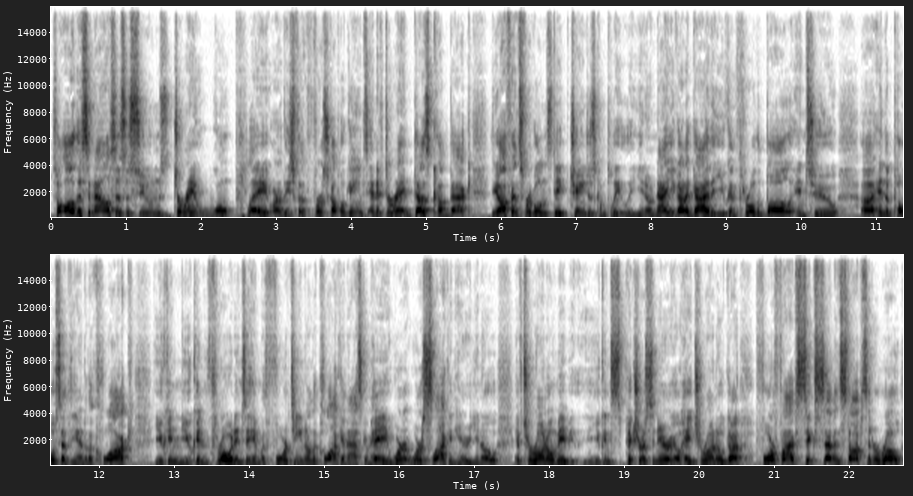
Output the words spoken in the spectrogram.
So all this analysis assumes Durant won't play, or at least for the first couple games. And if Durant does come back, the offense for Golden State changes completely. You know, now you got a guy that you can throw the ball into uh, in the post at the end of the clock. You can you can throw it into him with 14 on the clock and ask him, hey, we're, we're slacking here. You know, if Toronto maybe you can picture a scenario. Hey, Toronto got four, five, six, seven stops in a row,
